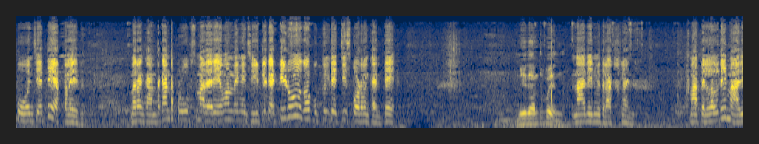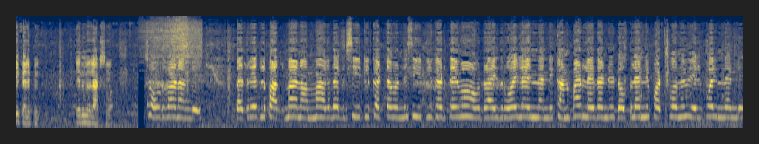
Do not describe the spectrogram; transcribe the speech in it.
ఫోన్ చేస్తే ఎత్తలేదు మరి ఇంక అంతకంటే ప్రూఫ్స్ మా దగ్గర ఏముంది? మేము సీట్లు కట్టియడం ఇగో బుక్కులు తెచ్చేసుకోవడం ఇంకంతే నీది ఎంత పోయింది? నాది ఎనిమిది లక్షలండి. మా పిల్లలది మాది కలిపి ఎనిమిది లక్షలు. చూడగానండి పెద్దరెడ్లు పద్మాన అమ్మ దగ్గర సీట్లు కట్టామండి. సీట్లు కడితేమో ఒక ఐదు రోజులు అయిందండి కనపడలేదండి. డబ్బులన్నీ పట్టుకొని వెళ్ళిపోయిందండి.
